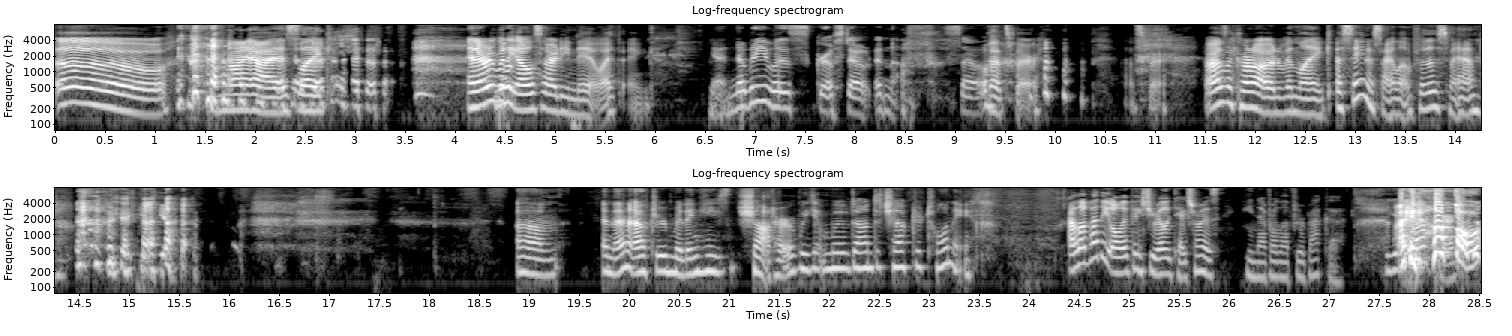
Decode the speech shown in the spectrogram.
oh my eyes like and everybody else already knew i think yeah, nobody was grossed out enough. So That's fair. That's fair. If I was a colonel, I would have been like, a sane asylum for this man. yeah. Um, and then after admitting he shot her, we get moved on to chapter 20. i love how the only thing she really takes from it is he never loved rebecca he I love know.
